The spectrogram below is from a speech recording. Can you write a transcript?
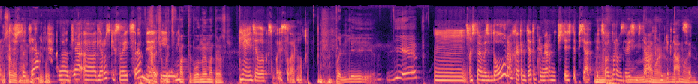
Sailor Moon для, да, для, э, для русских свои цены. Я хочу и... быть мат... луной матроски. Я не делаю косплей Sailor Moon. Блин, нет. Стоимость в долларах это где-то примерно 450-500 долларов в зависимости от комплектации.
